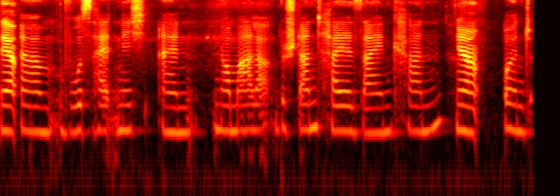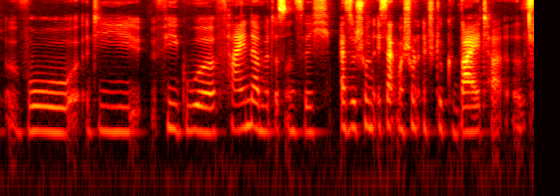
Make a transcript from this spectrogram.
ja. Ähm, wo es halt nicht ein normaler Bestandteil sein kann. Ja und wo die Figur fein damit ist und sich, also schon, ich sag mal, schon ein Stück weiter ist.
